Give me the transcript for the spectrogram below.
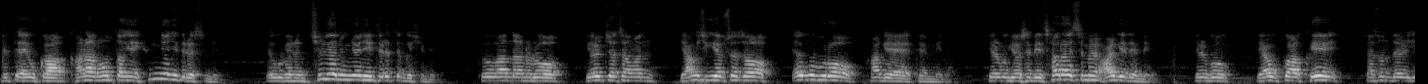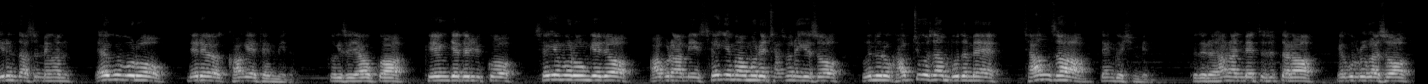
그때 애굽과 가나안 온 땅에 흉년이 들었습니다. 애굽에는 7년 흉년이 들었던 것입니다. 그 환난으로 열 조상은 양식이 없어서 애굽으로 가게 됩니다. 결국 요셉이 살아있음을 알게 됩니다. 결국 야곱과 그의 자손들 75명은 애굽으로 내려가게 됩니다. 거기서 야곱과 그의 형제들 있고 세겜으로 옮겨져 아브라함이 세겜 아물의 자손에게서 은으로 값지고 산 무덤에 장사된 것입니다. 그들은 하나님의 뜻을 따라 애굽으로 가서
